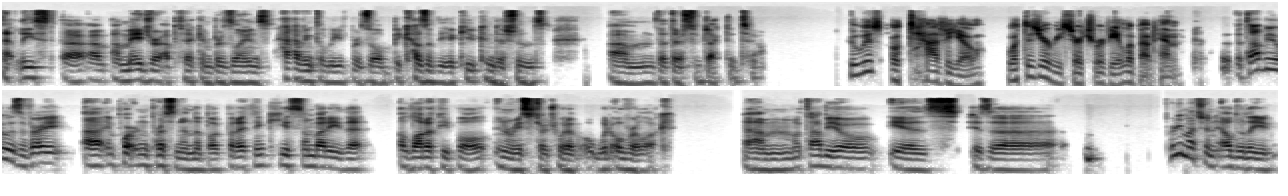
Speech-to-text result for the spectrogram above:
at least uh, a, a, major uptick in Brazilians having to leave Brazil because of the acute conditions um, that they're subjected to. Who is Otavio? What does your research reveal about him? Otavio is a very uh, important person in the book, but I think he's somebody that a lot of people in research would have would overlook. Um, Otavio is is a pretty much an elderly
